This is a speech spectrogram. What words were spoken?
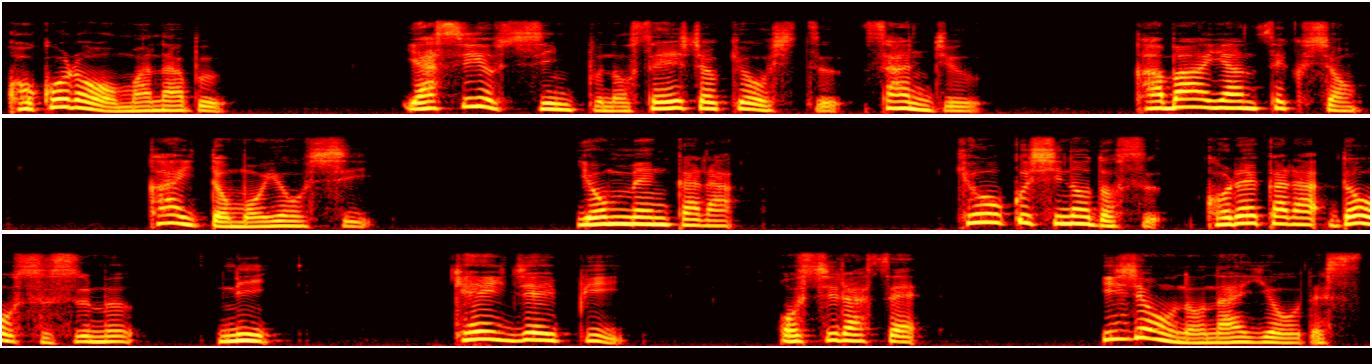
心を学ぶ。安吉神父の聖書教室。30カバーヤンセクション。会と催し。4面から。教区シノドス。これからどう進む？2 KJP お知らせ以上の内容です。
